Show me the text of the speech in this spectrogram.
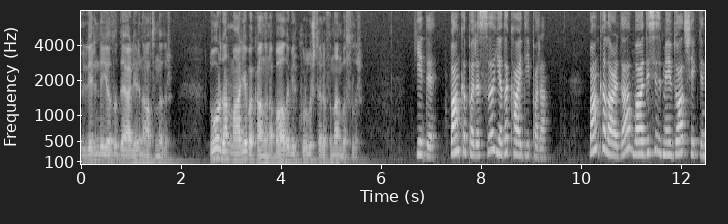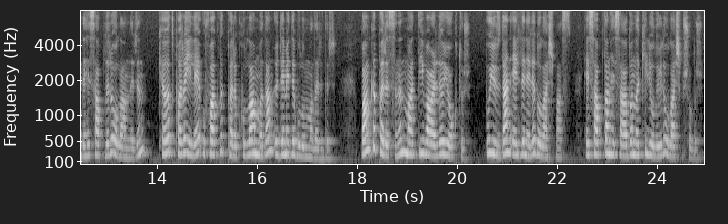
üzerinde yazılı değerlerin altındadır. Doğrudan Maliye Bakanlığı'na bağlı bir kuruluş tarafından basılır. 7. Banka parası ya da kaydi para. Bankalarda vadesiz mevduat şeklinde hesapları olanların kağıt para ile ufaklık para kullanmadan ödemede bulunmalarıdır. Banka parasının maddi varlığı yoktur. Bu yüzden elden ele dolaşmaz. Hesaptan hesaba nakil yoluyla ulaşmış olur.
